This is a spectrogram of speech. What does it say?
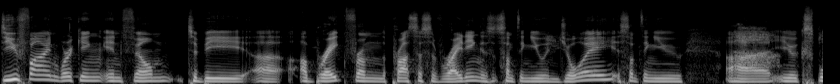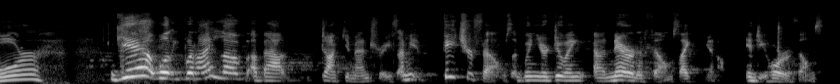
Do you find working in film to be uh, a break from the process of writing? Is it something you enjoy? Is something you uh, you explore? Yeah. Well, what I love about documentaries. I mean, feature films, when you're doing uh, narrative films, like, you know, indie horror films,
